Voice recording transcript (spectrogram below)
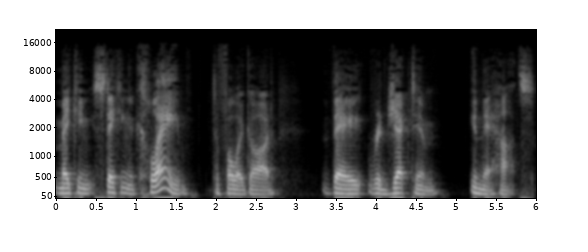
making, staking a claim to follow God, they reject him in their hearts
